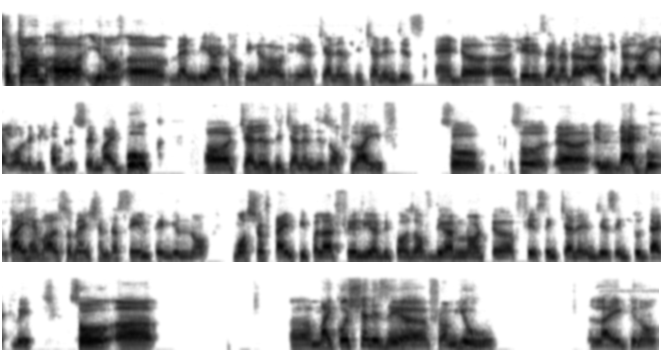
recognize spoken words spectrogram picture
so tom uh, you know uh, when we are talking about here challenge the challenges and uh, uh, there is another article i have already published in my book uh, challenge the challenges of life. So so uh, in that book i have also mentioned the same thing you know most of time people are failure because of they are not facing challenges into that way. So my question is here from you like you know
